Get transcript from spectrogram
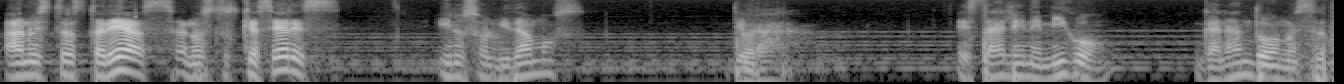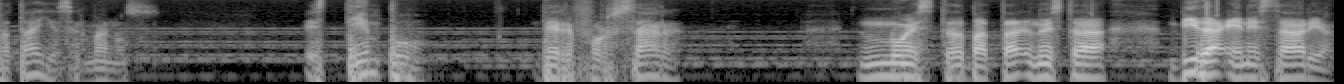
a nuestras tareas, a nuestros quehaceres y nos olvidamos de orar. Está el enemigo ganando nuestras batallas, hermanos. Es tiempo de reforzar nuestra, nuestra vida en esta área.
